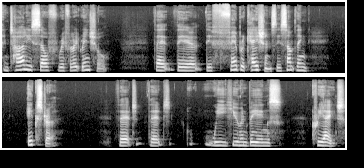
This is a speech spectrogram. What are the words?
entirely self referential, that they're, they're fabrications, there's something extra that, that we human beings create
